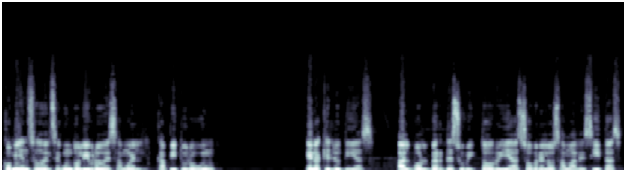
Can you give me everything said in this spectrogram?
Comienzo del segundo libro de Samuel, capítulo 1. En aquellos días, al volver de su victoria sobre los amalecitas,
